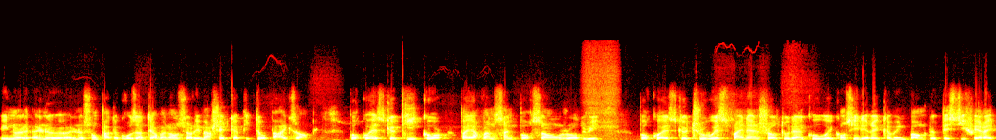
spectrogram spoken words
Mmh elles, ne, sont pas de gros intervenants sur les marchés de capitaux, par exemple. Pourquoi est-ce que KeyCorp perd 25% aujourd'hui? Pourquoi est-ce que Truist Financial, tout d'un coup, est considéré comme une banque de pestiférés?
